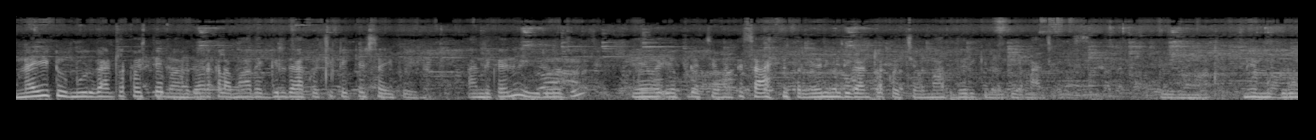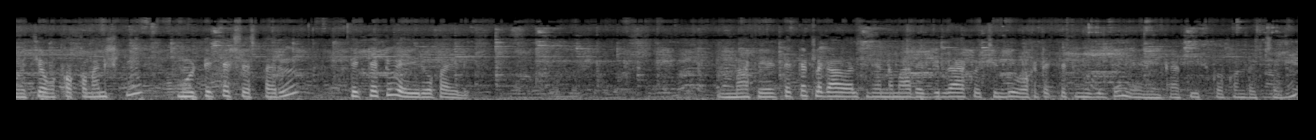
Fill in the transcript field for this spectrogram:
నైట్ మూడు గంటలకు వస్తే మాకు దొరకల. మా దగ్గర దాకా వచ్చి టికెట్స్ అయిపోయినాయి. అందుకని ఈరోజు మేము ఎప్పుడు వచ్చామంటే సాయంత్రం ఎనిమిది గంటలకు వచ్చాము. మాకు దొరికింది మా మేము ముగ్గురు వచ్చి ఒక్కొక్క మనిషికి మూడు టికెట్స్ ఇస్తారు. టికెట్ వెయ్యి రూపాయలు. మాకు ఏ టికెట్లు కావాల్సిన మా దగ్గర దాకా వచ్చింది. ఒక టికెట్ మిగిలితే మేము ఇంకా తీసుకోకుండా వచ్చాము.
